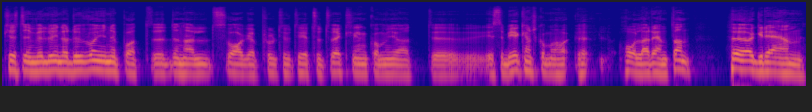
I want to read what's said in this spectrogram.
Kristin Velin, du var inne på att eh, den här svaga produktivitetsutvecklingen kommer göra att eh, ECB kanske kommer att eh, hålla räntan högre än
